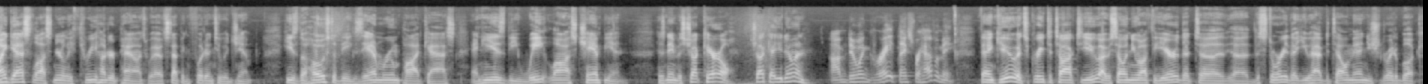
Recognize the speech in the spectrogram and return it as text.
My guest lost nearly 300 pounds without stepping foot into a gym. He's the host of the Exam Room podcast, and he is the weight loss champion. His name is Chuck Carroll. Chuck, how you doing? I'm doing great. Thanks for having me. Thank you. It's great to talk to you. I was telling you off the air that uh, uh, the story that you have to tell, man, you should write a book.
